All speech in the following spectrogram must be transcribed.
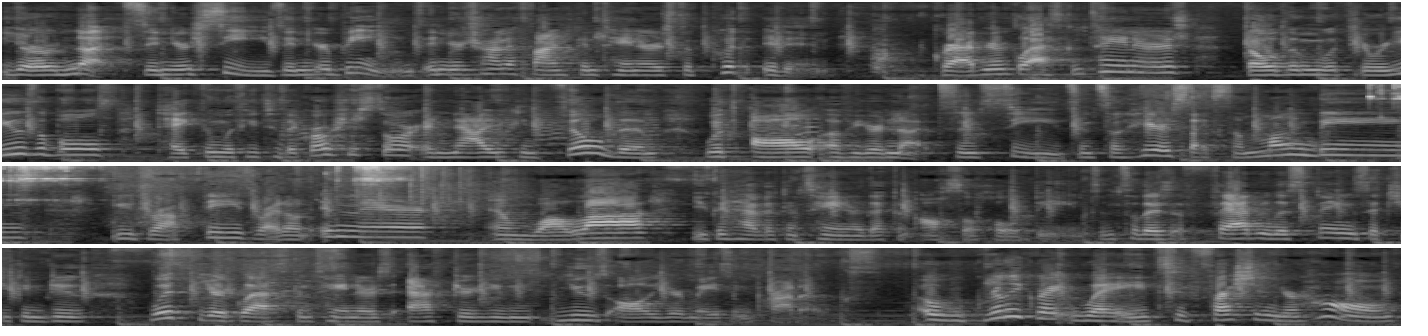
your nuts and your seeds and your beans and you're trying to find containers to put it in. Grab your glass containers, throw them with your reusables, take them with you to the grocery store, and now you can fill them with all of your nuts and seeds. And so here's like some mung beans. You drop these right on in there, and voila, you can have a container that can also hold beans. And so there's a fabulous things that you can do with your glass containers after you use all your amazing products a really great way to freshen your home,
